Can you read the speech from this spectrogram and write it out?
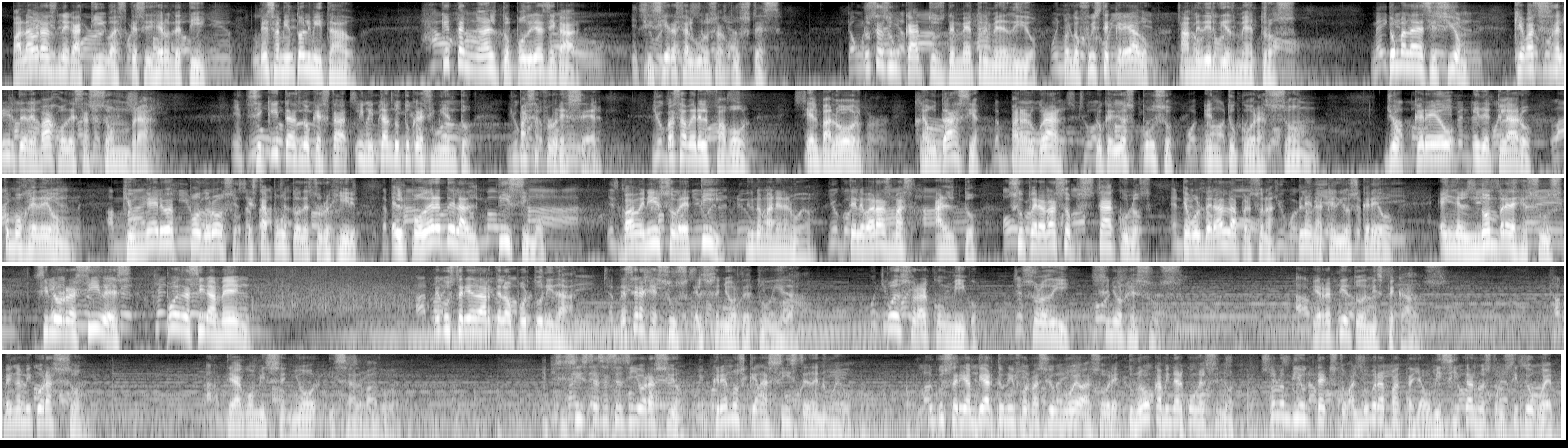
palabras negativas que se dijeron de ti, pensamiento limitado. ¿Qué tan alto podrías llegar si hicieras algunos ajustes? No seas un cactus de metro y medio cuando fuiste creado a medir 10 metros. Toma la decisión que vas a salir de debajo de esa sombra. Si quitas lo que está limitando tu crecimiento, vas a florecer. Vas a ver el favor, el valor, la audacia para lograr lo que Dios puso en tu corazón. Yo creo y declaro, como Gedeón, que un héroe poderoso está a punto de surgir. El poder del Altísimo va a venir sobre ti de una manera nueva. Te elevarás más alto, superarás obstáculos, te volverás la persona plena que Dios creó. En el nombre de Jesús, si lo recibes, puedes decir amén. Me gustaría darte la oportunidad de hacer a Jesús el Señor de tu vida. Puedes orar conmigo. Solo di, Señor Jesús, me arrepiento de mis pecados. Ven a mi corazón. Te hago mi Señor y Salvador. Si hiciste esa sencilla oración, creemos que naciste de nuevo. Nos gustaría enviarte una información nueva sobre tu nuevo caminar con el Señor. Solo envía un texto al número de pantalla o visita nuestro sitio web.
